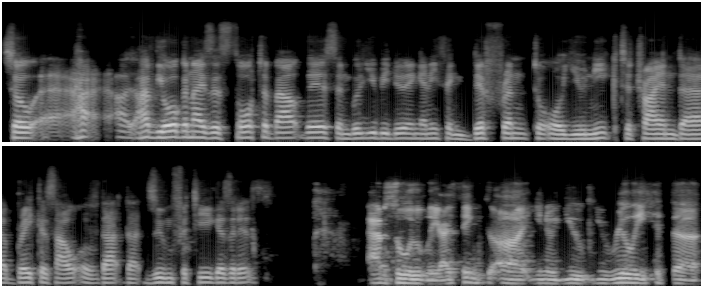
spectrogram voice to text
So, uh, have the organizers thought about this, and will you be doing anything different or unique to try and uh, break us out of that that Zoom fatigue as it is? Absolutely. I think uh, you know you you really hit the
